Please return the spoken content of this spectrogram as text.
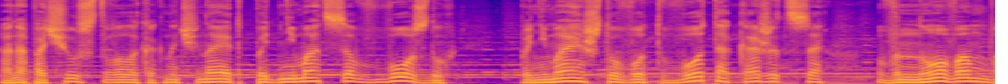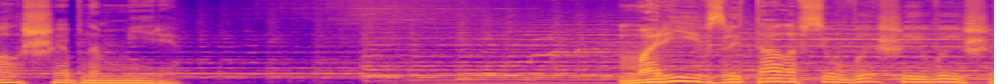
Она почувствовала, как начинает подниматься в воздух, понимая, что вот-вот окажется в новом волшебном мире. Мария взлетала все выше и выше,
